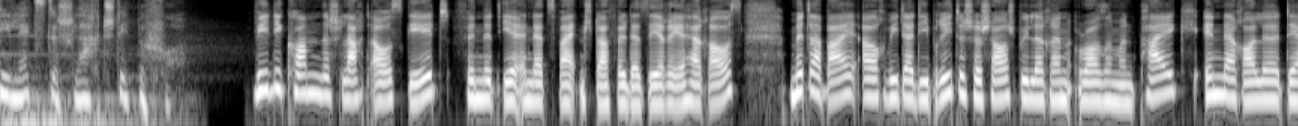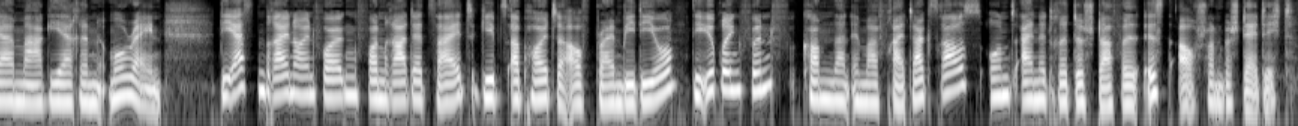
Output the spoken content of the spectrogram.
Die letzte Schlacht steht bevor. Wie die kommende Schlacht ausgeht, findet ihr in der zweiten Staffel der Serie heraus. Mit dabei auch wieder die britische Schauspielerin Rosamund Pike in der Rolle der Magierin Moraine. Die ersten drei neuen Folgen von Rat der Zeit gibt's ab heute auf Prime Video. Die übrigen fünf kommen dann immer freitags raus und eine dritte Staffel ist auch schon bestätigt.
